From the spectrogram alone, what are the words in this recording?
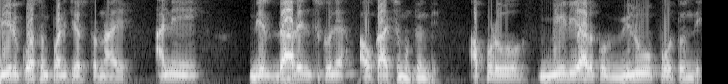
వీరి కోసం పనిచేస్తున్నాయి అని నిర్ధారించుకునే అవకాశం ఉంటుంది. అప్పుడు మీడియాలకు విలువ పోతుంది.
